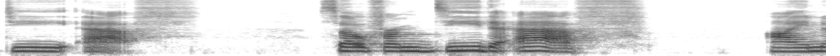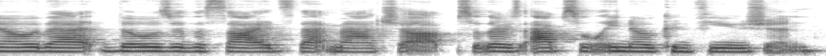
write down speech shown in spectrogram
DF. So from D to F, I know that those are the sides that match up. So there's absolutely no confusion.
